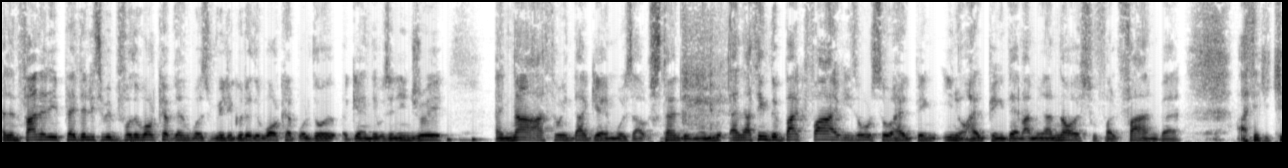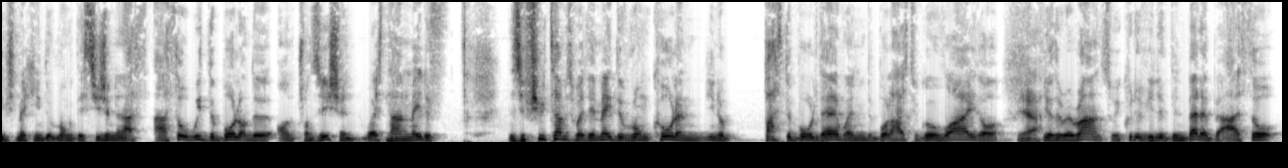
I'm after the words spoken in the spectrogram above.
and then finally played a little bit before the World Cup. Then was really good at the World Cup, although again there was an injury. And now I thought in that game was outstanding, and and I think the back five is also helping, you know, helping them. I mean, I'm not a Sufal fan, but I think he keeps making the wrong decision. And I I thought with the ball on the on transition, West Ham Mm. made a. f- There's a few times where they made the wrong call and you know pass the ball there when the ball has to go wide or Yeah. the other way around. So it could have really been better. But I thought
